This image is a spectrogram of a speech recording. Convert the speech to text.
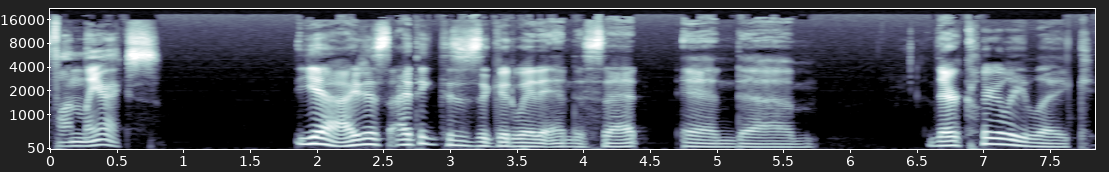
fun lyrics. Yeah, I just I think this is a good way to end a set, and um, they're clearly like,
